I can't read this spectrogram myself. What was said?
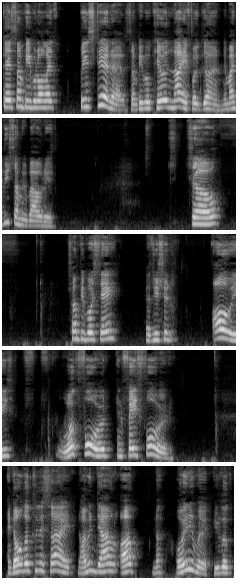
Because some people don't like being stared at. Some people carry a knife or a gun. They might do something about it. So, some people say that you should always look forward and face forward. And don't look to the side, not even down, up, or anywhere. You look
